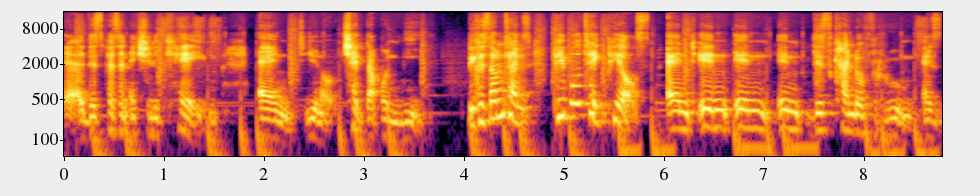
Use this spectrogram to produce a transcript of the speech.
uh, this person actually came and you know checked up on me because sometimes people take pills and in in in this kind of room as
